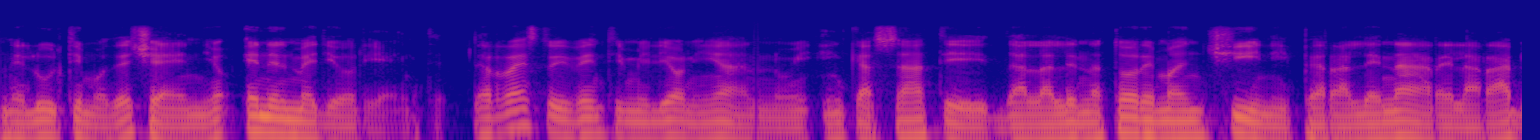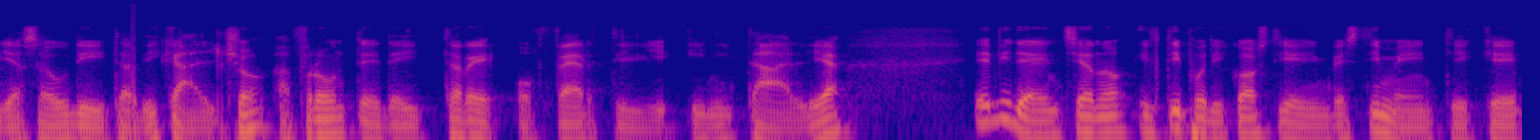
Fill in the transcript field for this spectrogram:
nell'ultimo decennio e nel Medio Oriente. Del resto i 20 milioni annui incassati dall'allenatore Mancini per allenare l'Arabia Saudita di calcio a fronte dei tre offertigli in Italia evidenziano il tipo di costi e investimenti che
